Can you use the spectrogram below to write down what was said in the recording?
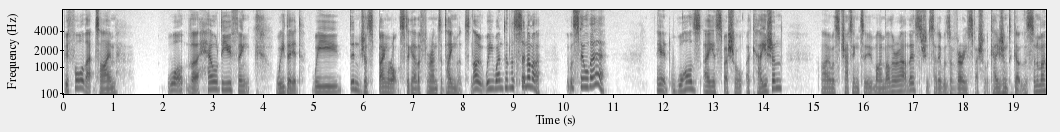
Before that time, what the hell do you think we did? We didn't just bang rocks together for entertainment. No, we went to the cinema. It was still there. It was a special occasion. I was chatting to my mother about this. She said it was a very special occasion to go to the cinema,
